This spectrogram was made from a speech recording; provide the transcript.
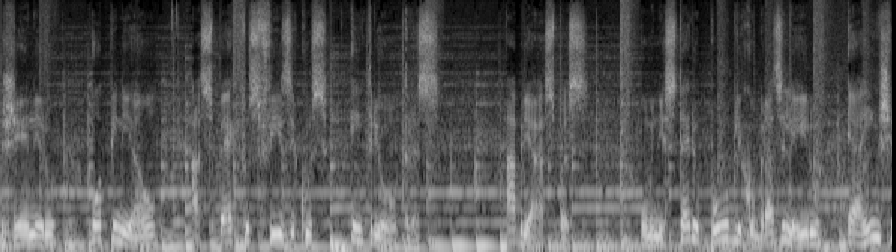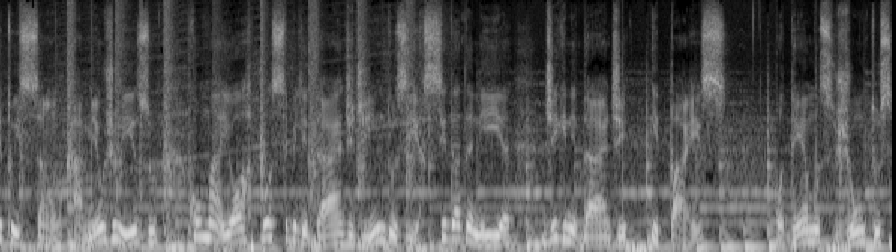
gênero, opinião, aspectos físicos, entre outras. Abre aspas. O Ministério Público Brasileiro é a instituição, a meu juízo, com maior possibilidade de induzir cidadania, dignidade e paz. Podemos, juntos,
